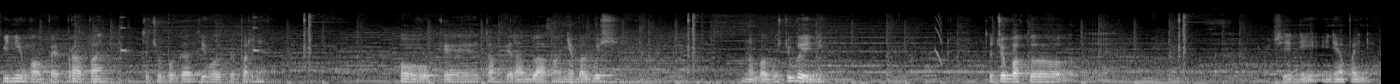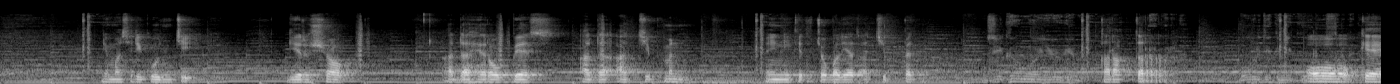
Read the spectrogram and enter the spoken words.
Ini wallpaper apa kita coba ganti wallpapernya. Oh oke okay. tampilan belakangnya bagus. Nah bagus juga ini. Kita coba ke sini. Ini apa ini? Ini masih dikunci. Gear shop ada hero base ada achievement. Nah, ini kita coba lihat achievement. Karakter. Oh, oke okay.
